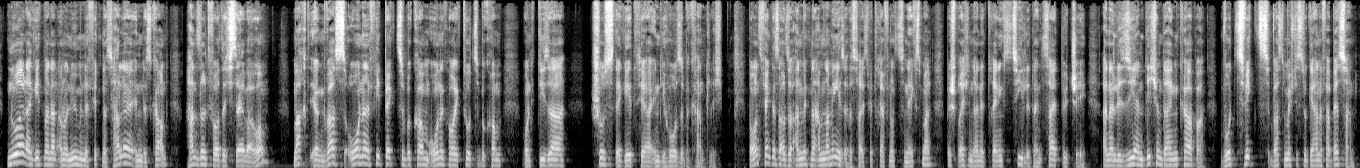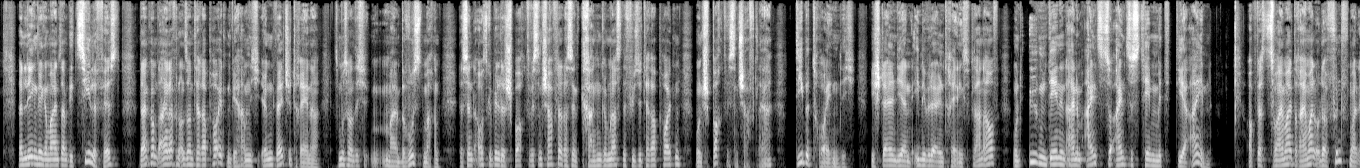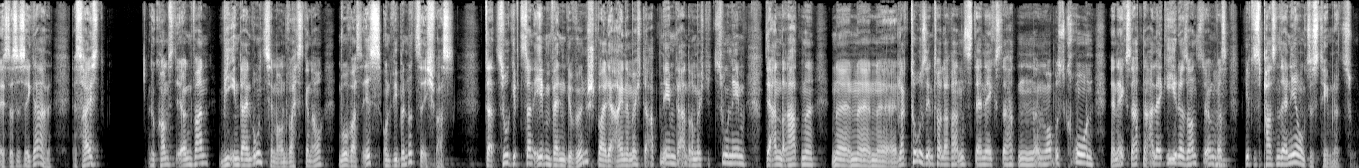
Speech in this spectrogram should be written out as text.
Nur, da geht man dann anonym in eine Fitnesshalle, in Discount, hanselt vor sich selber rum, macht irgendwas, ohne Feedback zu bekommen, ohne Korrektur zu bekommen. Und dieser Schuss, der geht ja in die Hose bekanntlich. Bei uns fängt es also an mit einer Anamnese. Das heißt, wir treffen uns zunächst mal, besprechen deine Trainingsziele, dein Zeitbudget, analysieren dich und deinen Körper. Wo zwickt's? Was möchtest du gerne verbessern? Dann legen wir gemeinsam die Ziele fest. Dann kommt einer von unseren Therapeuten. Wir haben nicht irgendwelche Trainer. Das muss man sich mal bewusst machen. Das sind ausgebildete Sportwissenschaftler, das sind Krankengymnasten, Physiotherapeuten und Sportwissenschaftler. Die betreuen dich. Die stellen dir einen individuellen Trainingsplan auf und üben den in einem 1 zu 1 System mit dir ein. Ob das zweimal, dreimal oder fünfmal ist, das ist egal. Das heißt, Du kommst irgendwann wie in dein Wohnzimmer und weißt genau, wo was ist und wie benutze ich was. Dazu gibt's dann eben, wenn gewünscht, weil der eine möchte abnehmen, der andere möchte zunehmen, der andere hat eine, eine, eine, eine Laktoseintoleranz, der nächste hat einen Morbus Crohn, der nächste hat eine Allergie oder sonst irgendwas, gibt es passende Ernährungssystem dazu.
